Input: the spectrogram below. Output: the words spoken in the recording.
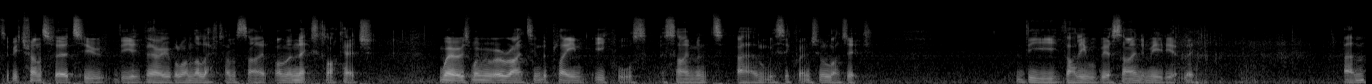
to be transferred to the variable on the left-hand side on the next clock edge. Whereas when we were writing the plain equals assignment um, with sequential logic, the value will be assigned immediately. Um,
